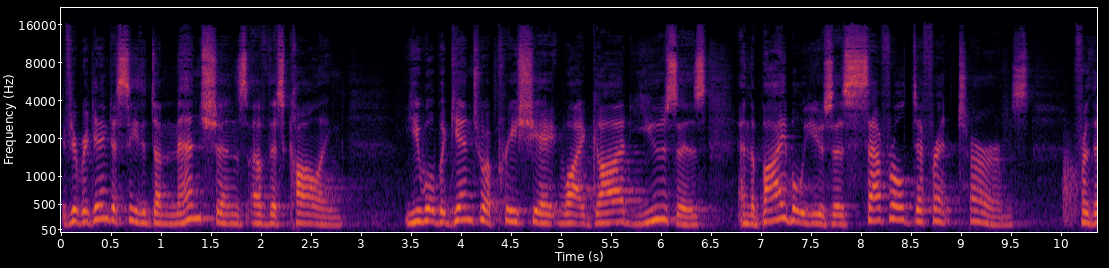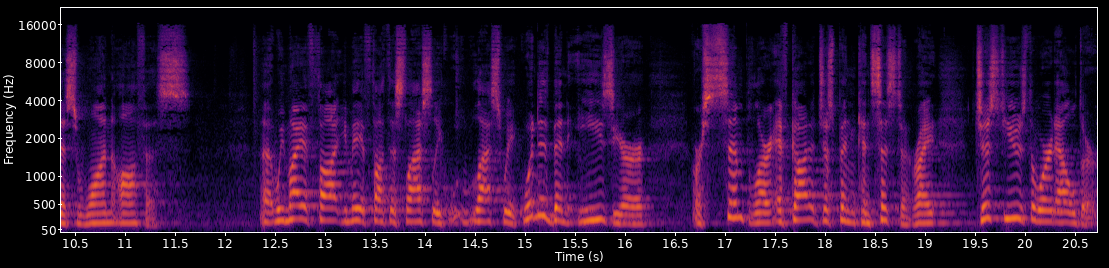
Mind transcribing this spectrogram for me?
if you're beginning to see the dimensions of this calling, you will begin to appreciate why God uses, and the Bible uses, several different terms for this one office. Uh, we might have thought, you may have thought this last week, last week, wouldn't have been easier or simpler if God had just been consistent, right? Just use the word elder,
